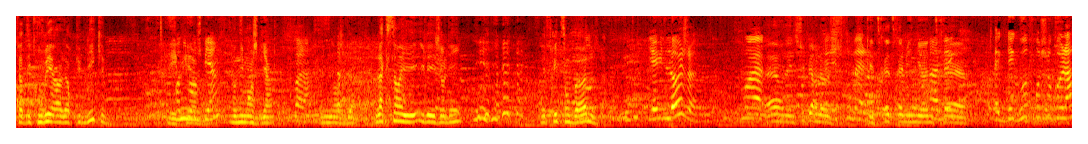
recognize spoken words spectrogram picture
faire découvrir à leur public. Et On y mange bien On y mange bien. Voilà. On y mange bien. L'accent, il est joli. Les frites sont bonnes. Il y a une loge Ouais, Ouais, on a une super loge Elle est trop belle. qui est très très mignonne, Avec- très, avec des gaufres au chocolat.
